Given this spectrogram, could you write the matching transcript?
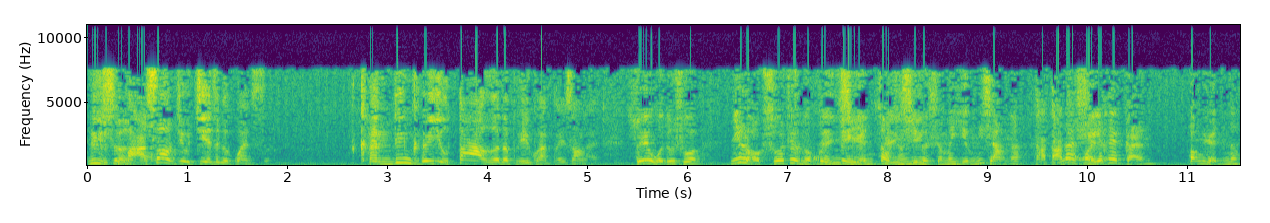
律师马上就接这个官司，肯定可以有大额的赔款赔上来。所以我都说，你老说这个会对人造成一个什么影响呢？打打那谁还敢帮人呢？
